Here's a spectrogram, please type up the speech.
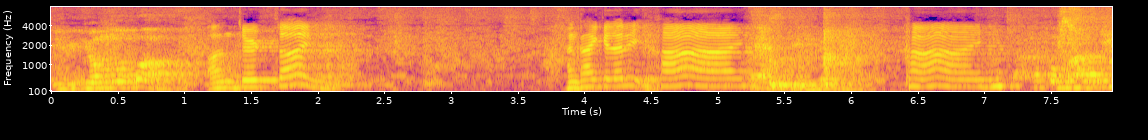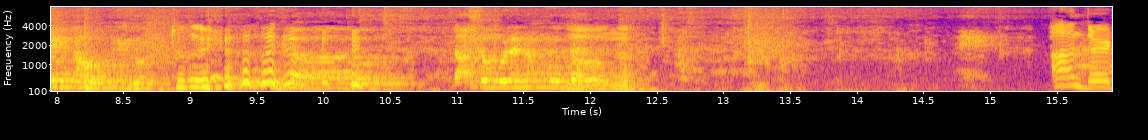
Ibigyan mo ko. Under time. Hanggang ka dali. Hi. Hi. Taas ka mula ng mula. Oo. Under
